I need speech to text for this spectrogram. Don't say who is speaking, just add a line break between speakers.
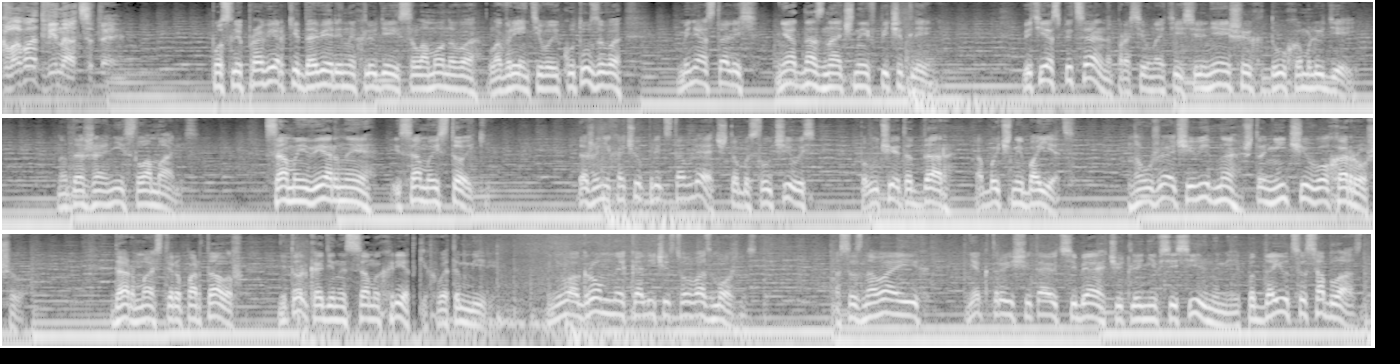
Глава 12
После проверки доверенных людей Соломонова, Лаврентьева и Кутузова меня остались неоднозначные впечатления. Ведь я специально просил найти сильнейших духом людей. Но даже они сломались. Самые верные и самые стойкие. Даже не хочу представлять, что бы случилось, получи этот дар обычный боец. Но уже очевидно, что ничего хорошего. Дар мастера порталов не только один из самых редких в этом мире. У него огромное количество возможностей. Осознавая их, некоторые считают себя чуть ли не всесильными и поддаются соблазну.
